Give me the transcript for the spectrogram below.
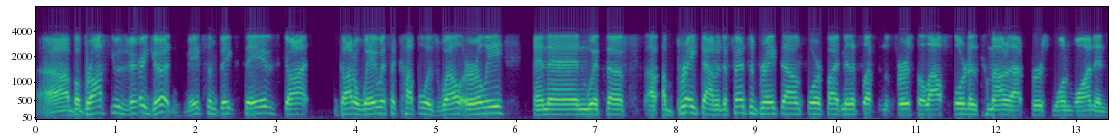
Uh, Bobrovsky was very good, made some big saves, got got away with a couple as well early, and then with a, a breakdown, a defensive breakdown, four or five minutes left in the first, allow Florida to come out of that first one-one, and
